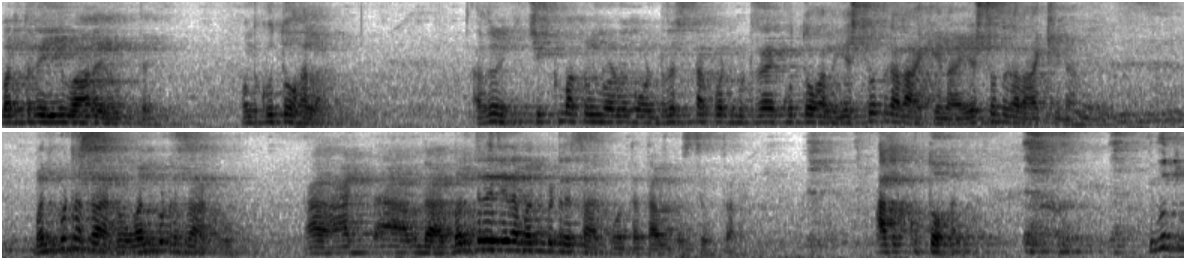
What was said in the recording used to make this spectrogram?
ಬರ್ತದೆ ಈ ವಾರ ಇರುತ್ತೆ. ಒಂದು ಕುತೂಹಲ. ಅದು ಚಿಕ್ಕ ಮಕ್ಕಳು ನೋಡಬೇಕು, ಒಂದು ಡ್ರೆಸ್ ತಗೊಂಡ್ಬಿಟ್ರೆ ಕುತೂಹಲ ಎಷ್ಟೊತ್ತಿಗೆ ಅದು ಹಾಕಿನ ಎಷ್ಟೊತ್ತಿಗೆ ಅದು ಹಾಕಿನ. ಬಂದ್ಬಿಟ್ರೆ ಸಾಕು ಬಂದ್ಬಿಟ್ರೆ ಸಾಕು. ಒಂದು ಬರ್ತಡೇ ದಿನ ಬಂದ್ಬಿಟ್ರೆ ಸಾಕು ಅಂತ ತಲುಪಿಸ್ತಿರ್ತಾರೆ. ಅದು ಕುತೂಹಲ. ಇವತ್ತು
